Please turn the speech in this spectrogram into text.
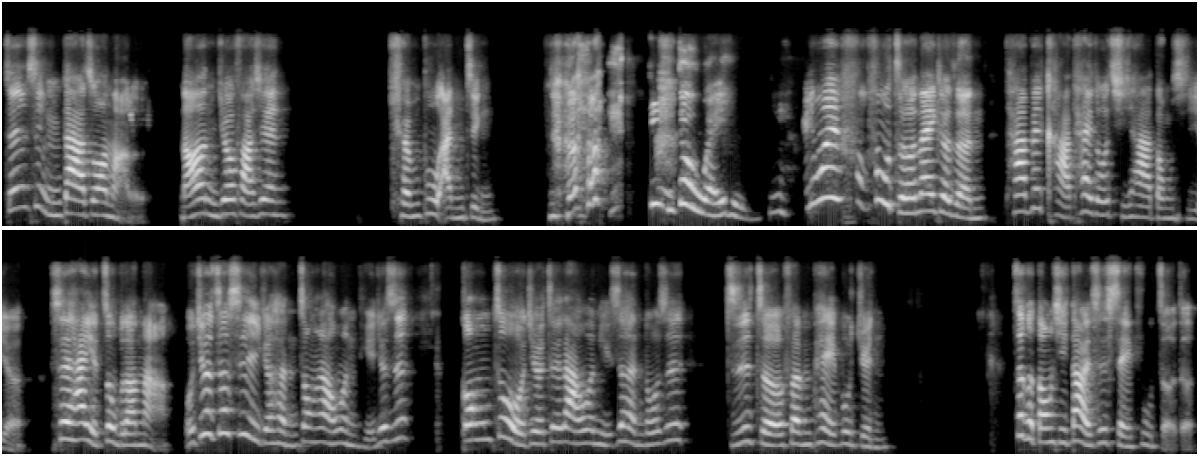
这件事情大家做到哪了？然后你就发现全部安静，进度为零，因为负负责那个人他被卡太多其他的东西了，所以他也做不到那。我觉得这是一个很重要的问题，就是工作，我觉得最大的问题是很多是职责分配不均，这个东西到底是谁负责的？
